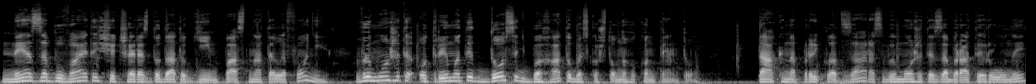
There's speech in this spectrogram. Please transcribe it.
Не забувайте, що через додаток Game Pass на телефоні ви можете отримати досить багато безкоштовного контенту. Так, наприклад, зараз ви можете забрати руни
